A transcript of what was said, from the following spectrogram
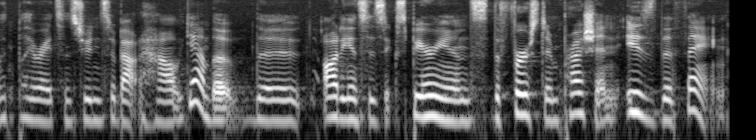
with playwrights and students about how, yeah, the the audience's experience, the first impression, is the thing.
